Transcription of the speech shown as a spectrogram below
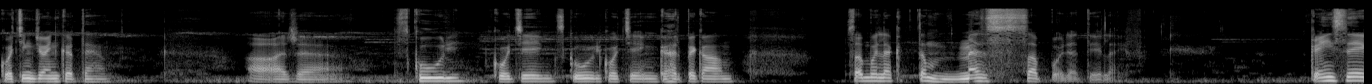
कोचिंग um, ज्वाइन करते हैं। और uh, स्कूल, कोचिंग स्कूल, कोचिंग, घर पे काम, सब मिला के एकदम मैस अप हो जाती है लाइफ कहीं से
